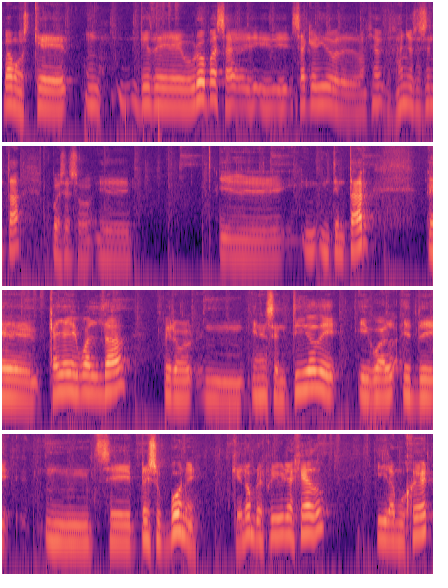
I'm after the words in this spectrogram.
Vamos, que mm, desde Europa se ha, se ha querido, desde los años- los años 60, pues eso, eh, eh, in- intentar que haya igualdad, pero mm, en el sentido de igual, eh, de mm, se presupone que el hombre es privilegiado y la mujer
